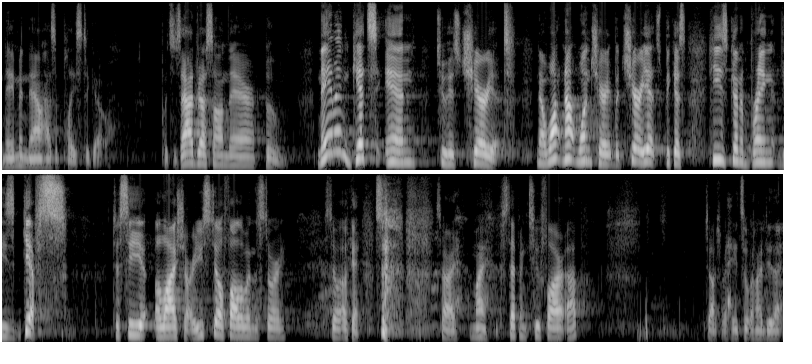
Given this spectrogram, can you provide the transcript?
Naaman now has a place to go. Puts his address on there, boom. Naaman gets in to his chariot. Now, not one chariot, but chariots, because he's going to bring these gifts to see Elisha. Are you still following the story? Still, okay. So, sorry, am I stepping too far up? Joshua hates it when I do that.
